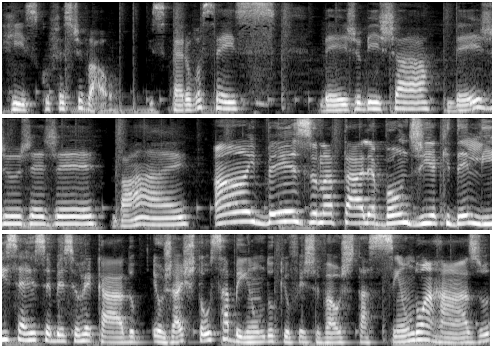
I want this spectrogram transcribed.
Risco Festival. Espero vocês! Beijo, bicha. Beijo, GG. Bye. Ai, beijo, Natália. Bom dia. Que delícia receber seu recado. Eu já estou sabendo que o festival está sendo um arraso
